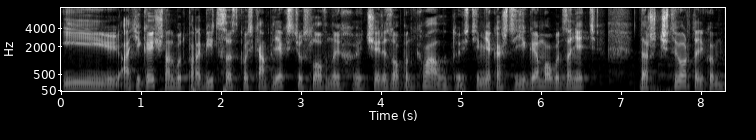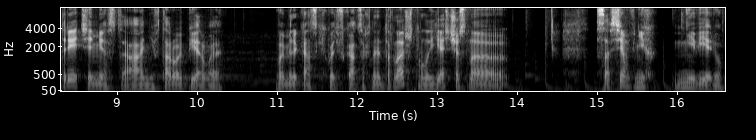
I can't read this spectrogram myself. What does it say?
И а EG еще надо будет пробиться сквозь compLexity условных через open квалы. То есть, и мне кажется, EG могут занять даже четвертое или какое-нибудь третье место, а не второе, первое в американских квалификациях на International, и я, честно, совсем в них не верю.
